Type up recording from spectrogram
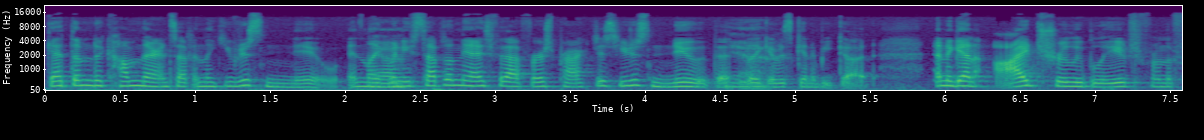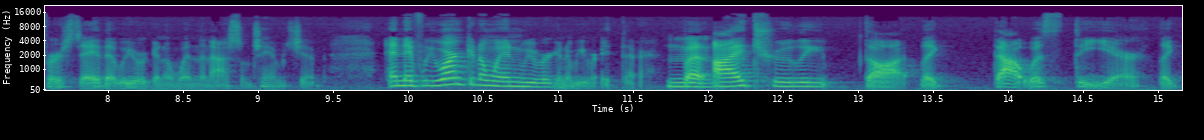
get them to come there and stuff. And like you just knew. And like when you stepped on the ice for that first practice, you just knew that like it was going to be good. And again, I truly believed from the first day that we were going to win the national championship. And if we weren't going to win, we were going to be right there. But Mm. I truly thought like that was the year, like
